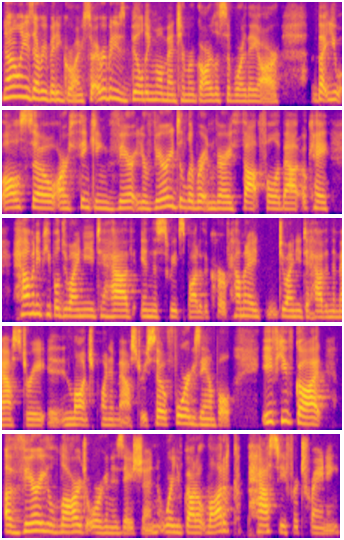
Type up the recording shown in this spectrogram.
not only is everybody growing so everybody is building momentum regardless of where they are but you also are thinking very you're very deliberate and very thoughtful about okay how many people do i need to have in the sweet spot of the curve? How many do i need to have in the mastery in launch point and mastery? So for example if you've got a very large organization where you've got a lot of capacity for training.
